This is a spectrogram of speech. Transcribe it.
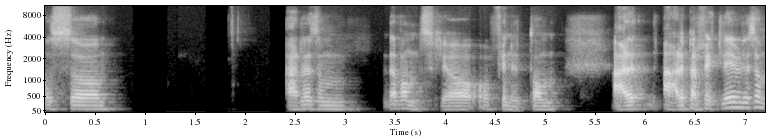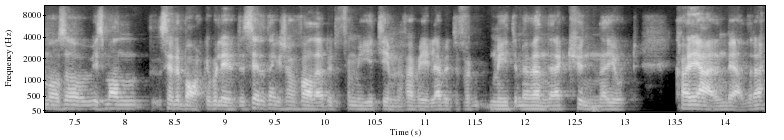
Og så er det liksom det er vanskelig å, å finne ut om er det, er det perfekt liv, liksom? Også hvis man ser tilbake på livet sitt og tenker sånn fader, jeg har brukt for mye tid med familie, jeg har brukt for mye tid med venner, jeg kunne gjort karrieren bedre.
